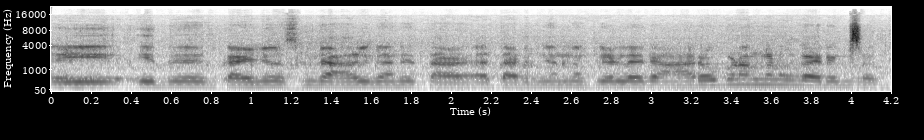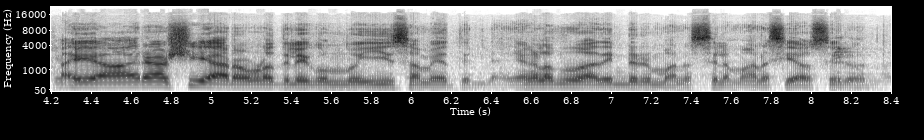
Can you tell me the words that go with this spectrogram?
ഈ ഇത് കഴിഞ്ഞ ദിവസം രാഹുൽ ഗാന്ധി തടഞ്ഞെന്നൊക്കെയുള്ള ഒരു ആരോപണങ്ങളും കാര്യങ്ങളൊക്കെ. ഈ ആ രാഷ്ട്രീയ ആരോപണത്തിലേക്കൊന്നും ഈ സമയത്തില്ല. ഞങ്ങളൊന്നും അതിന്റെ ഒരു മനസ്സിൽ മാനസികാവസ്ഥയിലുണ്ട്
